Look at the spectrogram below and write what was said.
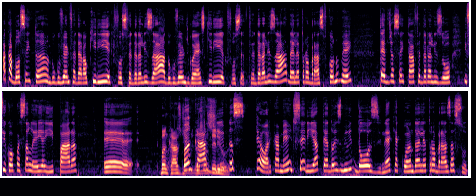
acabou aceitando. O governo federal queria que fosse federalizado, o governo de Goiás queria que fosse federalizado, a Eletrobras ficou no meio, teve de aceitar, federalizou e ficou com essa lei aí para é, bancar as dívidas bancar as dívidas teoricamente seria até 2012, né, que é quando a Eletrobras assume.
